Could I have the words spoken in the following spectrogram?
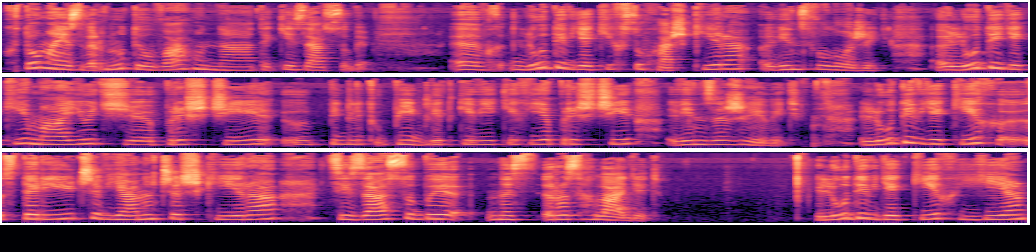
Хто має звернути увагу на такі засоби? Е, Люди, в яких суха шкіра, він зволожить. Люди, які мають е, прищі, е, підлітки, в яких є прищі, він заживить. Люди, в яких старіюча, в'януча шкіра, ці засоби розгладять. Люди, в яких є,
